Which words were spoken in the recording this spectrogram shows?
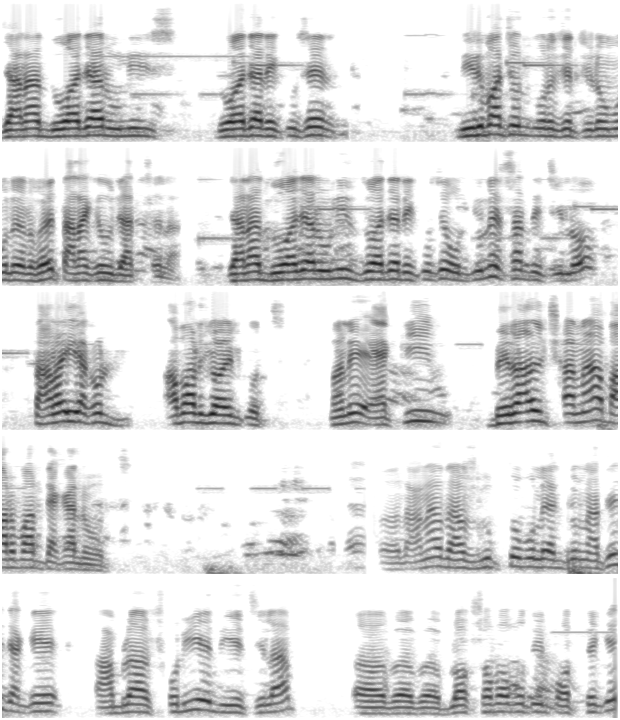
যারা দু হাজার উনিশ দু হাজার একুশের নির্বাচন করেছে তৃণমূলের হয়ে, তারা কেউ যাচ্ছে না। যারা দু হাজার উনিশ দু হাজার একুশে অর্জুনের সাথে ছিল, তারাই এখন আবার জয়েন করছে। মানে একই বেড়াল ছানা বারবার দেখানো হচ্ছে। রানা দাশগুপ্ত বলে একজন আছে, যাকে আমরা সরিয়ে দিয়েছিলাম ব্লক সভাপতির পদ থেকে।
